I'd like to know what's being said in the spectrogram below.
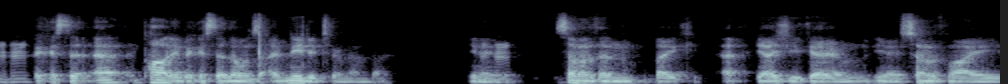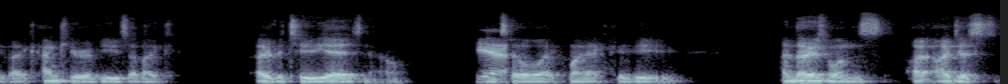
mm-hmm. because uh, partly because they're the ones that i've needed to remember you know mm-hmm. some of them like uh, as you go and you know some of my like anki reviews are like over two years now yeah. until like my next review and those ones I, I, just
